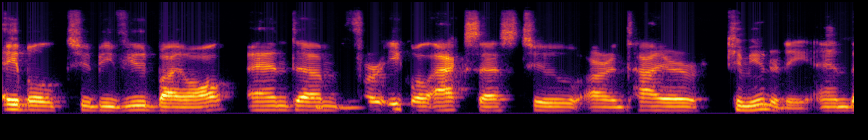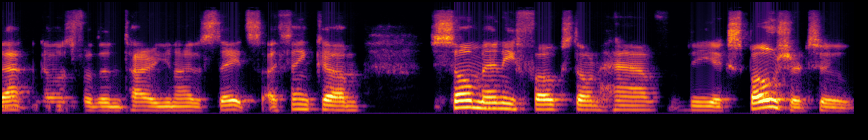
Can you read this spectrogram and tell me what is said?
able to be viewed by all and um, mm-hmm. for equal access to our entire community. And that goes for the entire United States. I think um, so many folks don't have the exposure to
